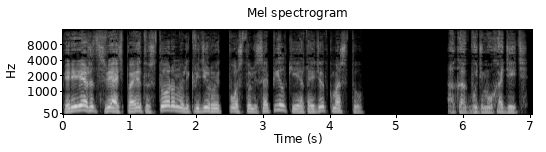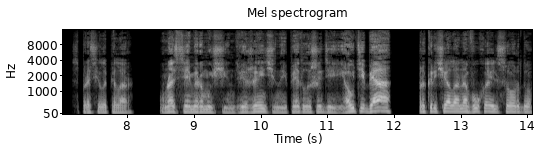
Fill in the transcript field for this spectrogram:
Перережет связь по эту сторону, ликвидирует пост у лесопилки и отойдет к мосту. — А как будем уходить? — спросила Пилар. — У нас семеро мужчин, две женщины и пять лошадей. А у тебя? — прокричала она в ухо Эльсордо.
